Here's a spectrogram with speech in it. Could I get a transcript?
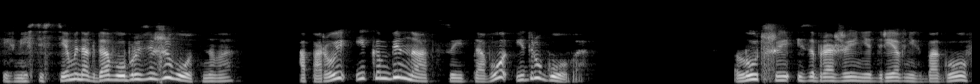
и вместе с тем иногда в образе животного, а порой и комбинации того и другого. Лучшие изображения древних богов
